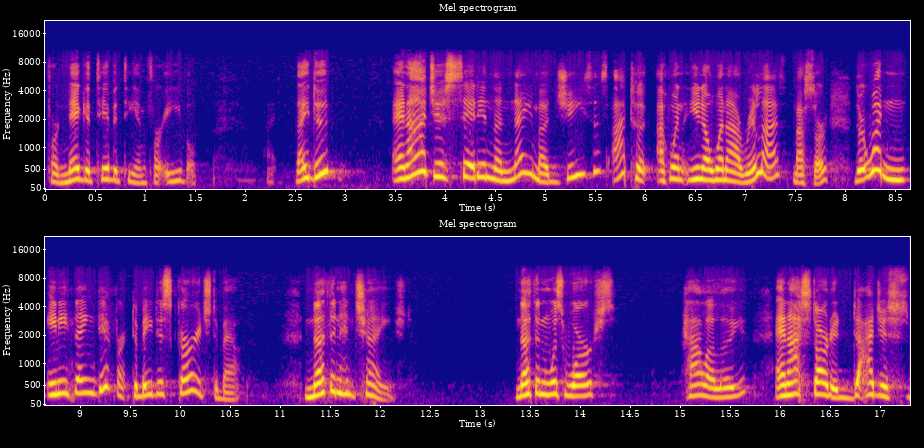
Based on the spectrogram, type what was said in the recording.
for negativity and for evil. They do. And I just said, in the name of Jesus, I took, I, when, you know, when I realized, my sir, there wasn't anything different to be discouraged about. Nothing had changed. Nothing was worse. Hallelujah. And I started, I just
